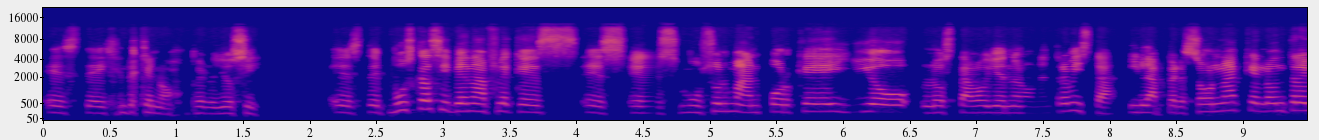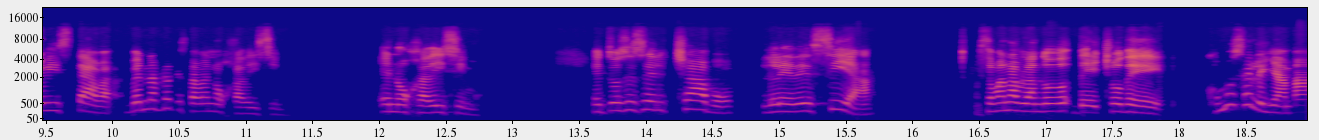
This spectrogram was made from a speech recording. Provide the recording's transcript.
Este, hay gente que no, pero yo sí. Este, busca si Ben Affleck es, es, es musulmán, porque yo lo estaba oyendo en una entrevista, y la persona que lo entrevistaba, Ben Affleck estaba enojadísimo, enojadísimo. Entonces el chavo le decía, estaban hablando de hecho de, ¿cómo se le llama?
